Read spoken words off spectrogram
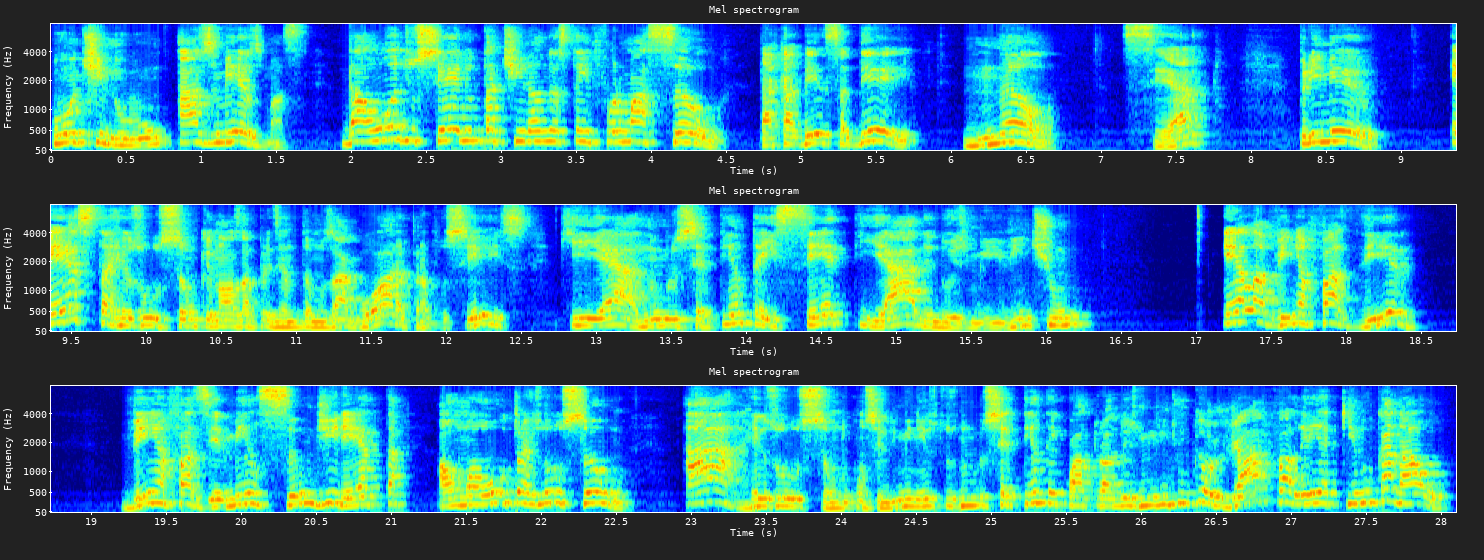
continuam as mesmas. Da onde o Célio está tirando esta informação? Da cabeça dele? Não, certo? Primeiro, esta resolução que nós apresentamos agora para vocês, que é a número 77A de 2021, ela vem a fazer vem a fazer menção direta a uma outra resolução, a resolução do Conselho de Ministros número 74A 2021 que eu já falei aqui no canal.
